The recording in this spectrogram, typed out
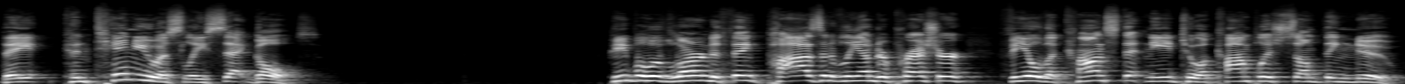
They continuously set goals. People who've learned to think positively under pressure feel the constant need to accomplish something new.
